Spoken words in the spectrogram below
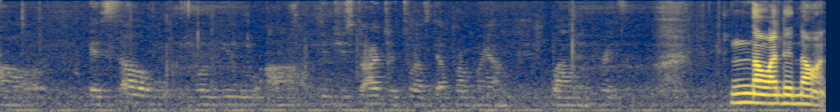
uh, if so, will you, uh, did you start your twelve-step program while in prison? No, I did not.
